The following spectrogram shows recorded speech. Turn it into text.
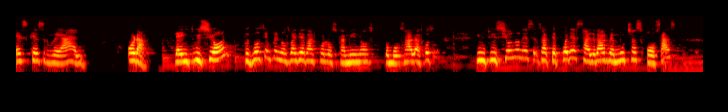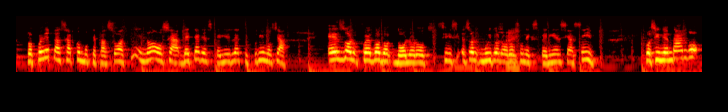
es que es real. Ahora, la intuición, pues no siempre nos va a llevar por los caminos como, o sea, las cosas intuición no es, o sea, te puede salvar de muchas cosas, pero puede pasar como te pasó a ti, ¿no? O sea, vete a despedir de tu primo, o sea, es fue doloroso, sí, es muy doloroso una experiencia así. Pues sin embargo,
